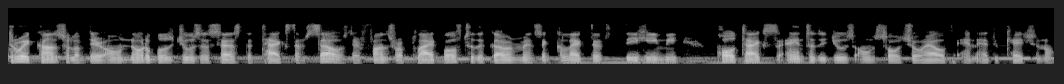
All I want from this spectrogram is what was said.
through a council of their own notables, Jews assessed the tax themselves. Their funds were applied both to the governments and collectives, dhimmi, poll taxes, and to the Jews' own social health and educational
